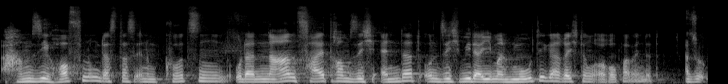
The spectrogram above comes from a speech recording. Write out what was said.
Haben Sie Hoffnung, dass das in einem kurzen oder nahen Zeitraum sich ändert und sich wieder jemand mutiger Richtung Europa wendet? Also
